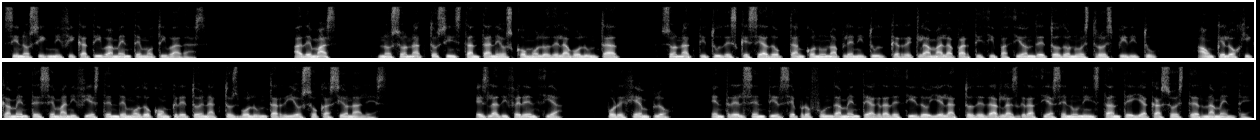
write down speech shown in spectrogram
sino significativamente motivadas. Además, no son actos instantáneos como lo de la voluntad, son actitudes que se adoptan con una plenitud que reclama la participación de todo nuestro espíritu, aunque lógicamente se manifiesten de modo concreto en actos voluntarios ocasionales. Es la diferencia, por ejemplo, entre el sentirse profundamente agradecido y el acto de dar las gracias en un instante y acaso externamente.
